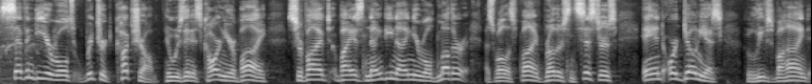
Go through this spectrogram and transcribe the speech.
70 year old Richard Cutshaw, who was in his car nearby, survived by his 99 year old mother, as well as five brothers and sisters, and Ordonez, who leaves behind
